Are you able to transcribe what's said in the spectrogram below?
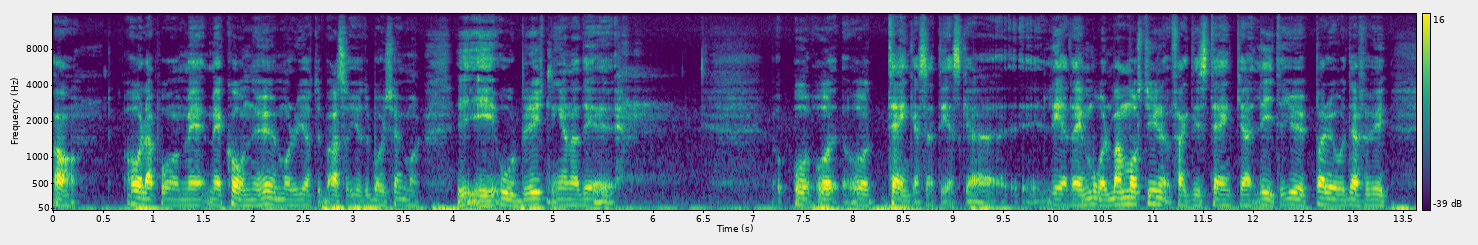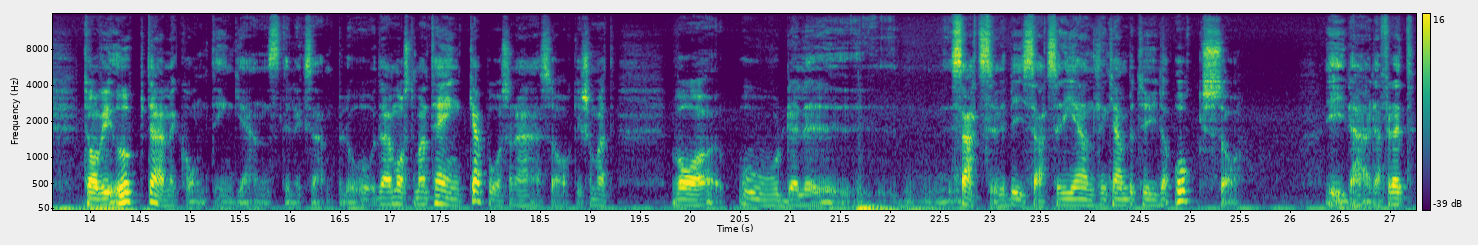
ja, hålla på med, med Conny-humor och Göteborg, alltså Göteborgshumor i, i ordbrytningarna. Det, och, och, och tänka sig att det ska leda i mål. Man måste ju faktiskt tänka lite djupare och därför vi tar vi upp det här med kontingens till exempel. Och där måste man tänka på sådana här saker som att vad ord eller satser eller bisatser egentligen kan betyda också i det här. Därför att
